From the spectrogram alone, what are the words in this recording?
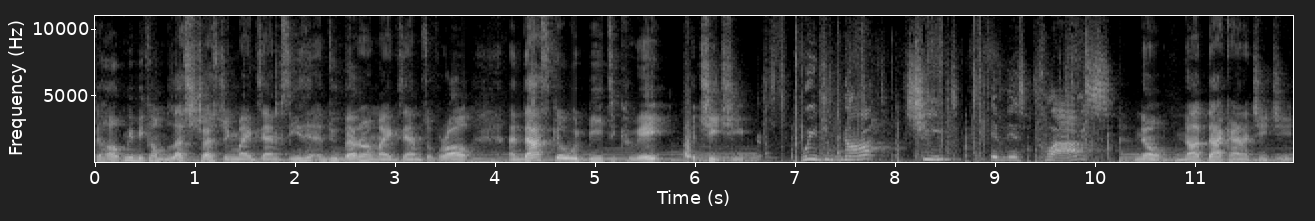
to help me become less stressed during my exam season and do better on my exams overall, and that skill would be to create a cheat sheet. We do not cheat in this class. No, not that kind of cheat sheet.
